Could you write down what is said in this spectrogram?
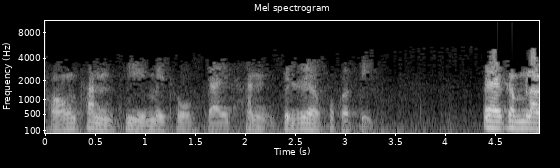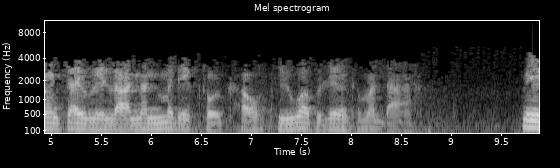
ของท่านที่ไม่ถูกใจท่านเป็นเรื่องปกติ แต่กำลังใจเวลานั้นไม่ได้โกรธเขา ถือว่าเป็นเรื่องธรรมดา นี่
